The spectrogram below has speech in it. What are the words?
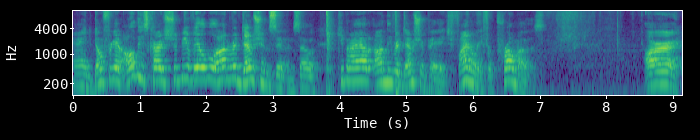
And don't forget, all these cards should be available on redemption soon. So keep an eye out on the redemption page. Finally, for promos, our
